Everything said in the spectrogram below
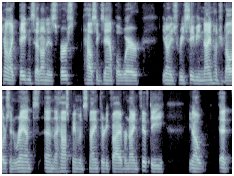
kind of like Paden said on his first house example, where you know he's receiving nine hundred dollars in rent and the house payment's nine thirty five or nine fifty, you know, at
